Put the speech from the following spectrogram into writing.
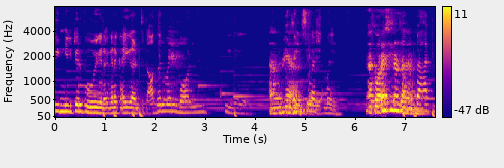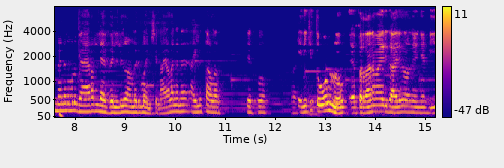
പിന്നിലേക്ക് ഒരു പൂവ് ഇങ്ങനെ ഇങ്ങനെ കൈ കാണിച്ചിട്ട് അതൊരു മാതിരി ഉണ്ടായിരുന്നു ബാറ്റ്മാനെ നമ്മൾ വേറെ ലെവലിൽ കാണുന്ന ഒരു മനുഷ്യൻ. അയാൾ അങ്ങനെ അതിൽ തളർത്തിയപ്പോ എനിക്ക് തോന്നുന്നു പ്രധാനമായ ഒരു കാര്യം എന്ന് പറഞ്ഞു കഴിഞ്ഞാൽ ഡി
